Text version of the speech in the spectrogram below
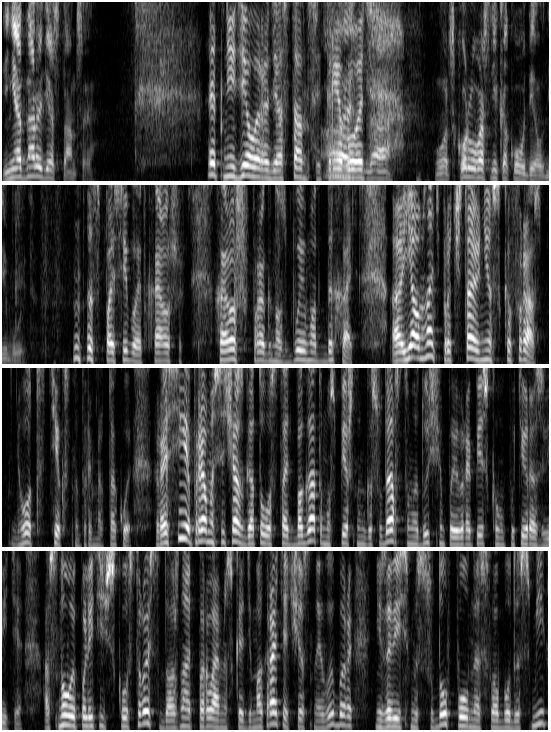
И ни одна радиостанция. Это не дело радиостанции требовать. А, да. Вот, скоро у вас никакого дела не будет. Спасибо, это хороший, хороший прогноз. Будем отдыхать. А, я вам, знаете, прочитаю несколько фраз. Вот текст, например, такой. «Россия прямо сейчас готова стать богатым, успешным государством, идущим по европейскому пути развития. Основой политического устройства должна быть парламентская демократия, честные выборы, независимость судов, полная свобода СМИ».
